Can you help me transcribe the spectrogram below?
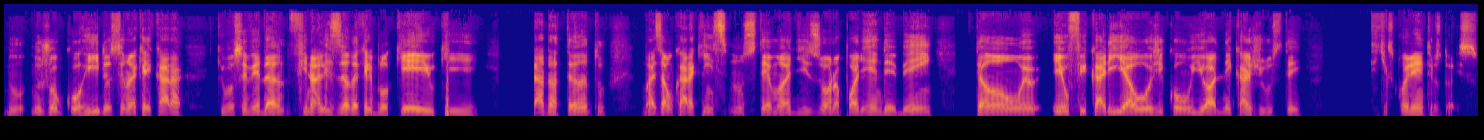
no, no jogo corrido, assim, não é aquele cara que você vê dando, finalizando aquele bloqueio que agrada tanto, mas é um cara que no sistema de zona pode render bem. Então eu, eu ficaria hoje com o Yodney Kajuste se escolher entre os dois.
